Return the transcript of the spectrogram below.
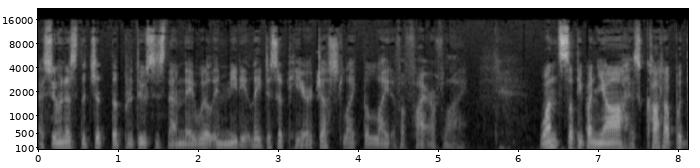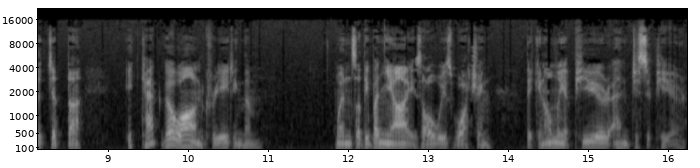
As soon as the citta produces them, they will immediately disappear, just like the light of a firefly. Once Satipanya has caught up with the citta, it can't go on creating them. When Satipanya is always watching, they can only appear and disappear.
